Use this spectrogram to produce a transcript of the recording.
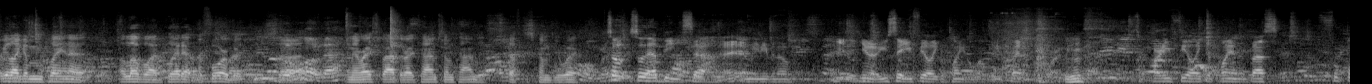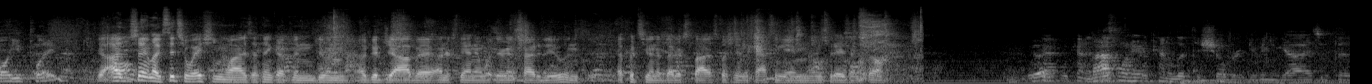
feel like I've been playing at a level I'd played at before, but just, uh, in the right spot at the right time. Sometimes it, stuff just comes your way. So, so that being said, I I mean, even though you, you know you say you feel like you're playing a level you played at before, Mm-hmm. so how do you feel like you're playing the best football you've played? Yeah, I'm saying like situation-wise, I think I've been doing a good job at understanding what they're going to try to do, and that puts you in a better spot, especially in the passing game in today's NFL. What kind of lift, what kind of lift is Schobert giving you guys with the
